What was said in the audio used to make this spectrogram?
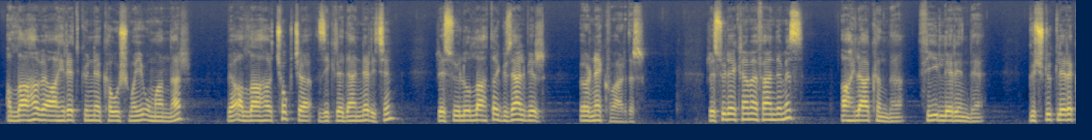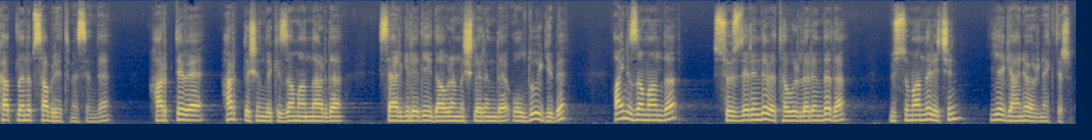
Allah'a ve ahiret gününe kavuşmayı umanlar ve Allah'ı çokça zikredenler için Resulullah'ta güzel bir örnek vardır. Resul-i Ekrem Efendimiz ahlakında, fiillerinde, güçlüklere katlanıp sabretmesinde, harpte ve harp dışındaki zamanlarda sergilediği davranışlarında olduğu gibi aynı zamanda sözlerinde ve tavırlarında da Müslümanlar için yegane örnektir.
